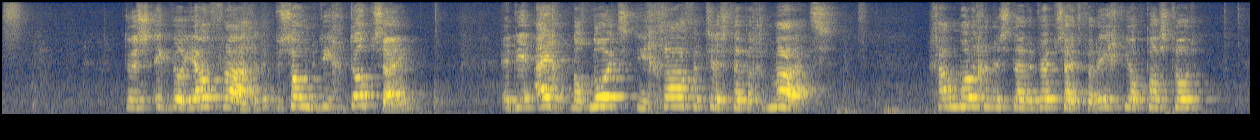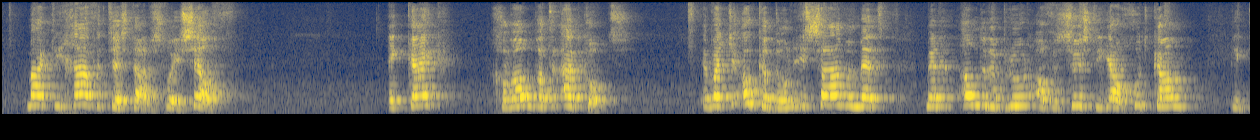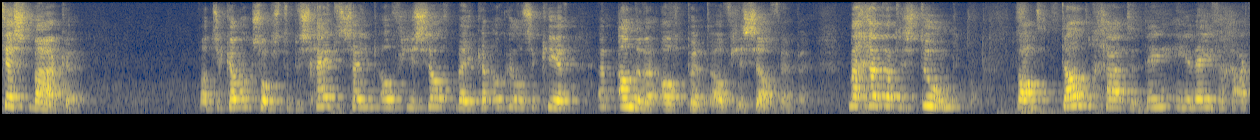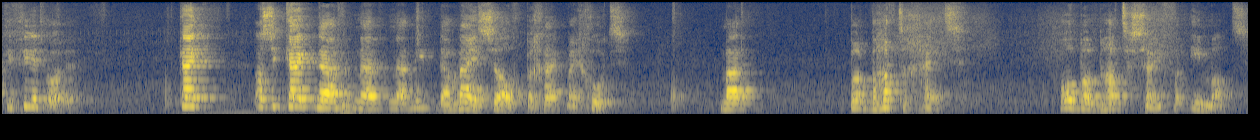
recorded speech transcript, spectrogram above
Dus ik wil jou vragen, de personen die gedoopt zijn en die eigenlijk nog nooit die gaventest hebben gemaakt, ga morgen eens naar de website van Regio Pastor. Maak die gaventest daar eens voor jezelf. En kijk gewoon wat er uitkomt. En wat je ook kan doen, is samen met, met een andere broer of een zus die jou goed kan, die test maken. Want je kan ook soms te bescheiden zijn over jezelf, maar je kan ook wel eens een keer een andere oogpunt over jezelf hebben. Maar ga dat eens doen, want dan gaat de ding in je leven geactiveerd worden. Kijk, als je kijkt naar, naar, naar, niet naar mijzelf, begrijp mij goed. Maar barmhartigheid. Gewoon barmhartig zijn voor iemand.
